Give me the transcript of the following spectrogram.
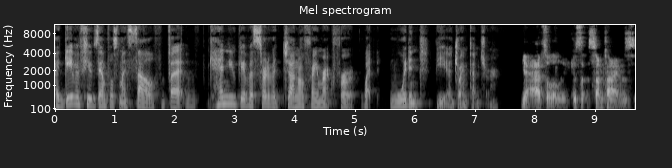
I gave a few examples myself, but can you give us sort of a general framework for what wouldn't be a joint venture? Yeah, absolutely. Because sometimes,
